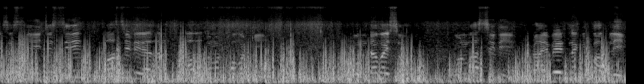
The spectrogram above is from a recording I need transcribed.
এসএসসি এইচএসসি ভার্সিটি রেজাল্ট বাবা, তোমার খবর কি? কোনটা পাইছো? কোন ভার্সিটি প্রাইভেট নাকি পাবলিক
